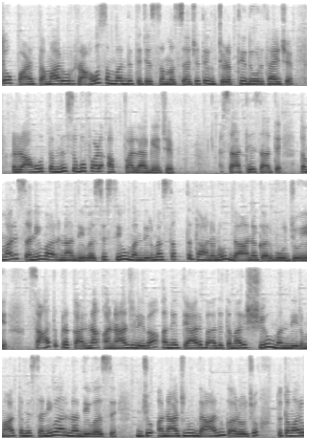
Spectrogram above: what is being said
તો પણ તમારું રાહુ સંબંધિત જે સમસ્યા છે તે ઝડપથી દૂર થાય છે. રાહુ તમને શુભ ફળ આપવા લાગે છે. સાથે સાથે તમારે શનિવારના દિવસે શિવ મંદિરમાં સપ્તધાનનું દાન કરવું જોઈએ. સાત પ્રકારના અનાજ લેવા અને ત્યારબાદ તમારે શિવ મંદિરમાં તમે શનિવારના દિવસે જો અનાજનું દાન કરો છો, તો તમારો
